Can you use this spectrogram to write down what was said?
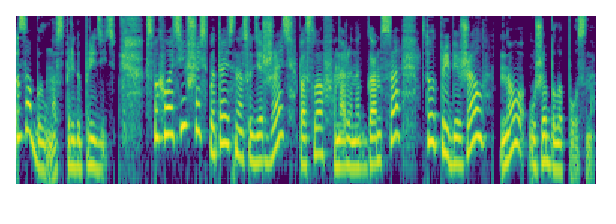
забыл нас предупредить. Спохватившись, пытаясь нас удержать, послав на рынок гонца, тот прибежал, но уже было поздно.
